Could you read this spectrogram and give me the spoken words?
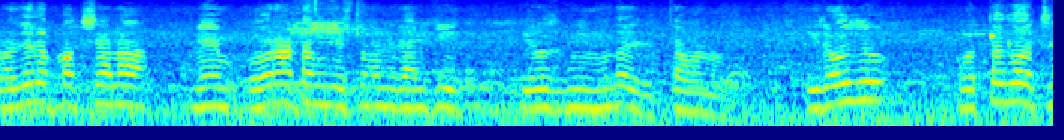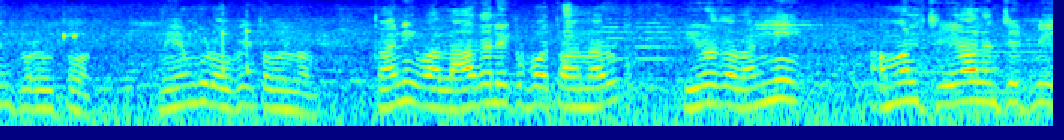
ప్రజల పక్షాన మేము పోరాటం చేస్తామనే దానికి ఈరోజు మీ ముందు అది చెప్తామన్నాం ఈరోజు కొత్తగా వచ్చింది ప్రభుత్వం. మేము కూడా ఒప్పుతూ ఉన్నాం. కానీ వాళ్ళు ఆగలేకపోతా ఉన్నారు. ఈరోజు అవన్నీ అమలు చేయాలని చెప్పి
